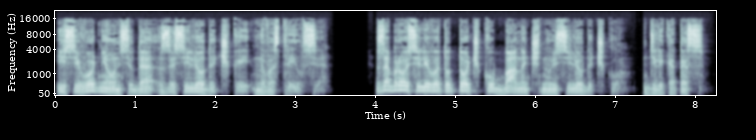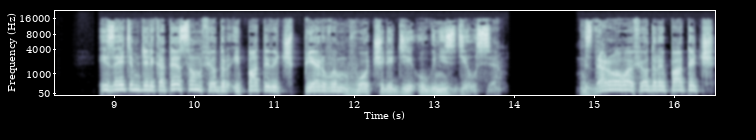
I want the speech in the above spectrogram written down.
И сегодня он сюда за селедочкой навострился. Забросили в эту точку баночную селедочку, деликатес. И за этим деликатесом Федор Ипатович первым в очереди угнездился. «Здорово, Федор Ипатович!»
